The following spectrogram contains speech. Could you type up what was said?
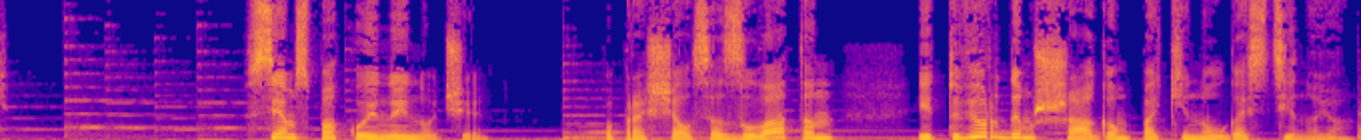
«Всем спокойной ночи!» — попрощался Златан и твердым шагом покинул гостиную.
